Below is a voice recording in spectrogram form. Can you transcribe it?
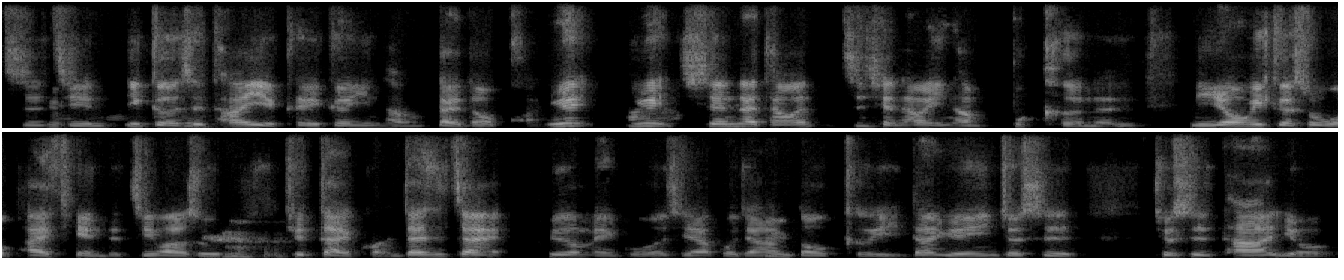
资金，嗯、一个是他也可以跟银行贷到款，因为因为现在台湾之前台湾银行不可能，你用一个说我拍电影的计划书 去贷款，但是在比如说美国和其他国家都可以，嗯、但原因就是就是他有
